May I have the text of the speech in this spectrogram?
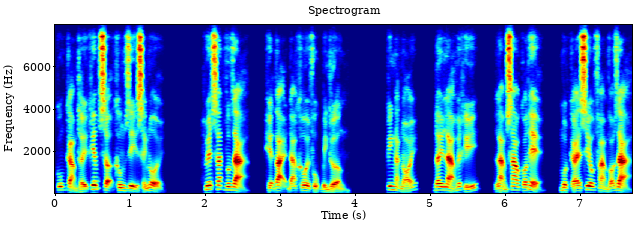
cũng cảm thấy khiếp sợ không gì sánh nổi. Huyết sát vương giả, hiện tại đã khôi phục bình thường. Kinh ngạc nói, đây là huyết khí, làm sao có thể, một cái siêu phàm võ giả,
